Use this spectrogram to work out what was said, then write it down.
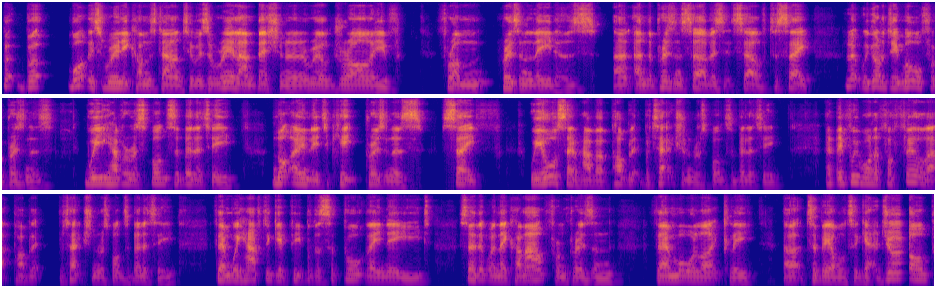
But but what this really comes down to is a real ambition and a real drive from prison leaders and, and the prison service itself to say, look, we've got to do more for prisoners. We have a responsibility not only to keep prisoners safe we also have a public protection responsibility. And if we want to fulfill that public protection responsibility, then we have to give people the support they need so that when they come out from prison, they're more likely uh, to be able to get a job,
